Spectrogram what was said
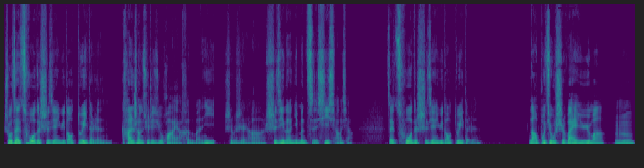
说在错的时间遇到对的人，看上去这句话呀很文艺，是不是啊？实际呢，你们仔细想想，在错的时间遇到对的人，那不就是外遇吗？嗯。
